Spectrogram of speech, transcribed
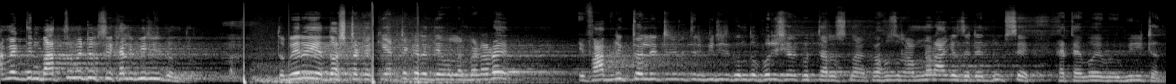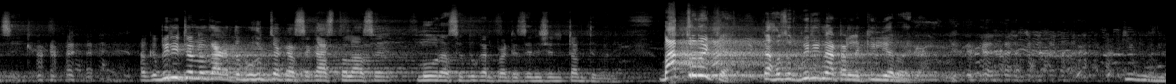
আমি একদিন বাথরুমে ঢুকছি খালি বিড়ির গন্ধ। তো বেরোয় দশ টাকা কেয়ারটেকারে দিয়ে বললাম বেটা রে এই পাবলিক টয়লেটের ভিতরে বিড়ির গন্ধ পরিষ্কার করতে আরস না। কয়, হুজুর আপনার আগে যেটা ঢুকছে হ্যাঁ বই বই বিড়ি টানছে। আমাকে বিড়ি টানার জায়গা তো বহুত জায়গা আছে গাছতলা আছে মোর আছে দোকানপাট আছে এনে সেটা টানতে পারে। বাথরুমে কে? তা বিড়ি না টানলে ক্লিয়ার হয় না। কি বুঝলি?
